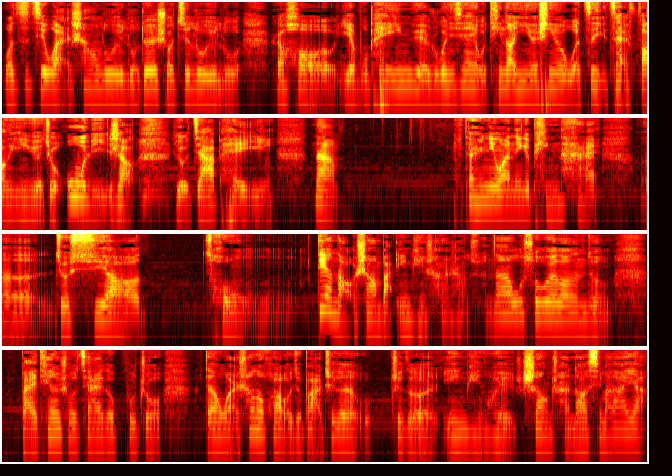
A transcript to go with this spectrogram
我自己晚上录一录，对着手机录一录，然后也不配音乐。如果你现在有听到音乐，是因为我自己在放音乐，就物理上有加配音。那。但是另外那个平台，呃，就需要从电脑上把音频上上去，那无所谓了，那就白天的时候加一个步骤，但晚上的话，我就把这个这个音频会上传到喜马拉雅，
